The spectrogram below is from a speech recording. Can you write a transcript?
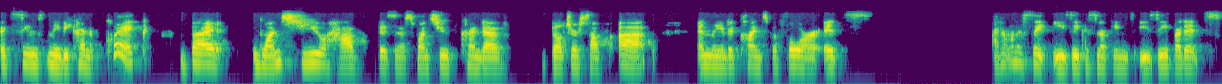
it seems maybe kind of quick but once you have business once you've kind of built yourself up and landed clients before it's I don't want to say easy because nothing's easy, but it's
